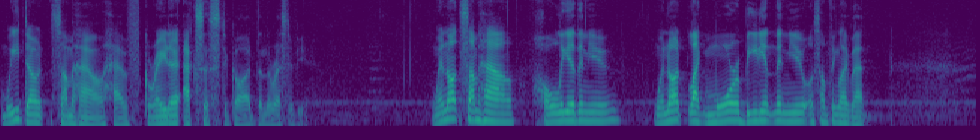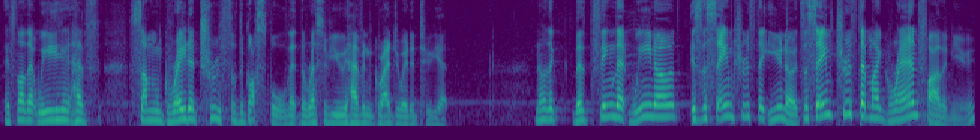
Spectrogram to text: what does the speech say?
We don't somehow have greater access to God than the rest of you. We're not somehow holier than you. We're not like more obedient than you or something like that. It's not that we have some greater truth of the gospel that the rest of you haven't graduated to yet. No, the, the thing that we know is the same truth that you know. It's the same truth that my grandfather knew.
